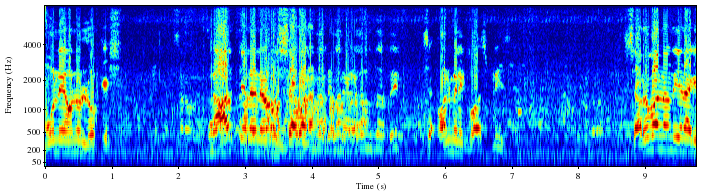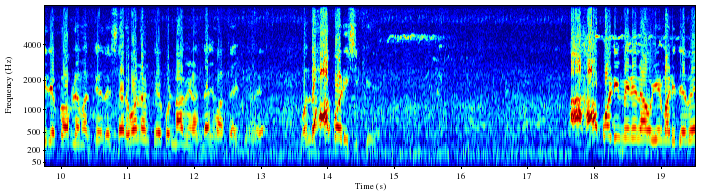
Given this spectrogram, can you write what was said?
ಮೂರನೇವನು ಲೋಕೇಶ್ ನಾಲ್ಕನೇವನು Shravana one minute boss please Sarvan ಅಂದ್ರೆ ಏನಾಗಿದೆ ಪ್ರಾಬ್ಲಮ್ ಅಂತ ಹೇಳಿದ್ರೆ ಸರ್ವನ್ ಅಂತ ಹೇಳ್ಕೊಂಡು ನಾವೇನು ಅಂದಾಜು ಮಾಡ್ತಾ ಇದ್ದೇವೆ, ಒಂದು ಹಾಫ್ ಬಾಡಿ ಸಿಕ್ಕಿದೆ. ಆ ಹಾಫ್ ಬಾಡಿ ಮೇಲೆ ನಾವು ಏನು ಮಾಡಿದ್ದೇವೆ?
